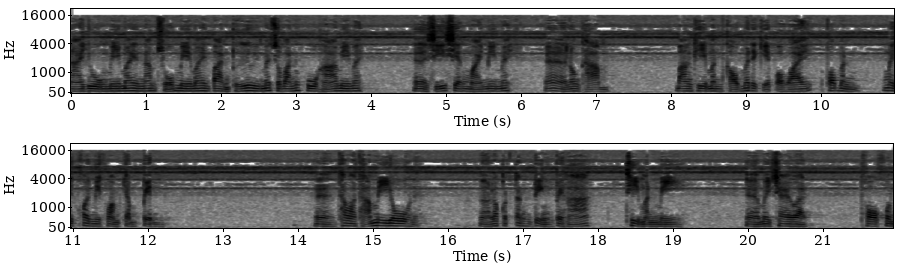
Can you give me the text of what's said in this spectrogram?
นายูงมีไหมน้ำโสมมีไหมบ้านพื้นมีไหมสวรรค์กูหามีไหมเออสีเสียงใหม่มีไหมเออลองถาม บางทีมันเขาไม่ได้เก็บเอาไว้ เพราะมันไม่ค่อยมีความจำเป็นเออถ้าว่าถามมีโยเนี่ยเออเราก็ตั้งดิ่งไปหาที่มันมีเออไม่ใช่ว่า พอคน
